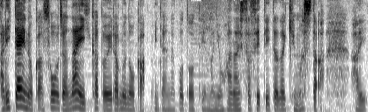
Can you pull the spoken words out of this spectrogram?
ありたいのかそうじゃない生き方を選ぶのかみたいなことをテーマにお話しさせていただきました はい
